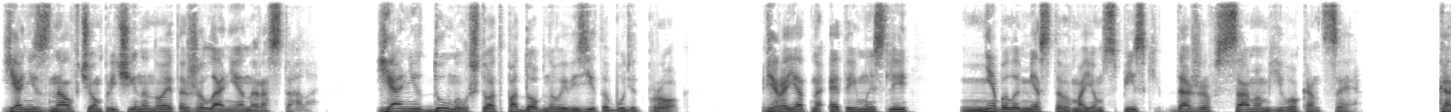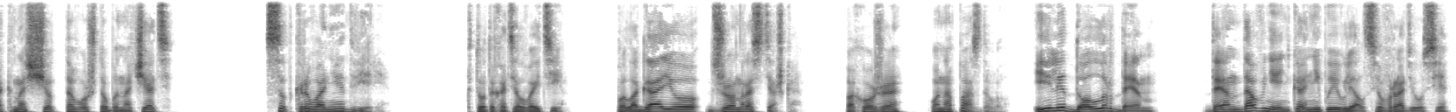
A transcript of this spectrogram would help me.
Я не знал, в чем причина, но это желание нарастало. Я не думал, что от подобного визита будет прок. Вероятно, этой мысли не было места в моем списке, даже в самом его конце. Как насчет того, чтобы начать с открывания двери? Кто-то хотел войти. Полагаю, Джон Растяжка. Похоже, он опаздывал. Или Доллар Дэн. Дэн давненько не появлялся в радиусе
